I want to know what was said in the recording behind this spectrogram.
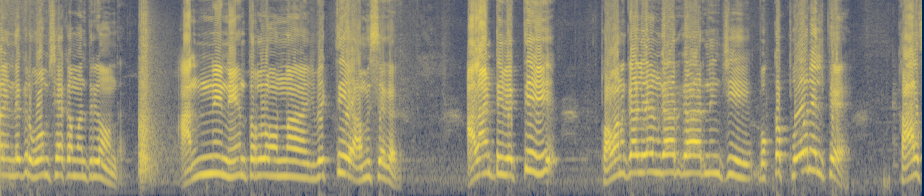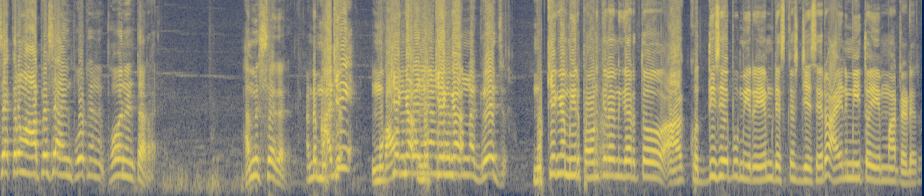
ఆయన దగ్గర హోంశాఖ మంత్రిగా ఉంది. అన్ని నియంత్రణలో ఉన్న వ్యక్తి అమిత్ షా గారు. అలాంటి వ్యక్తి పవన్ కళ్యాణ్ గారి గారి నుంచి ఒక్క ఫోన్ వెళ్తే కాలచక్రం ఆపేసి ఆయన ఫోన్ ఫోన్ వింటారు? అమిత్ షా గారు. అంటే అది ముఖ్యంగా- ముఖ్యంగా- ఉన్న గ్రేజ్ ముఖ్యంగా మీరు పవన్ కళ్యాణ్ గారితో ఆ కొద్దిసేపు మీరు ఏం డిస్కస్ చేశారు? ఆయన మీతో ఏం మాట్లాడారు?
